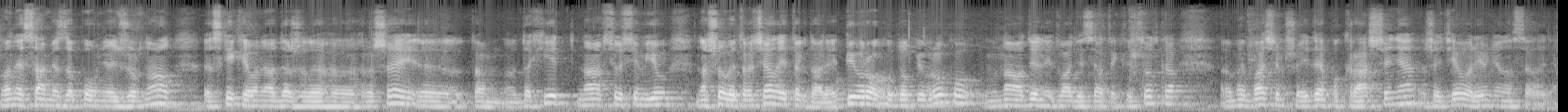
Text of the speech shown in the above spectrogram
вони самі заповнюють журнал, е, скільки вони одержали е, грошей, е, там дохід на всю сім'ю, на що витрачали і так далі. Півроку до півроку на 1,2% е, ми бачимо, що йде покращення життєвого рівня населення.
